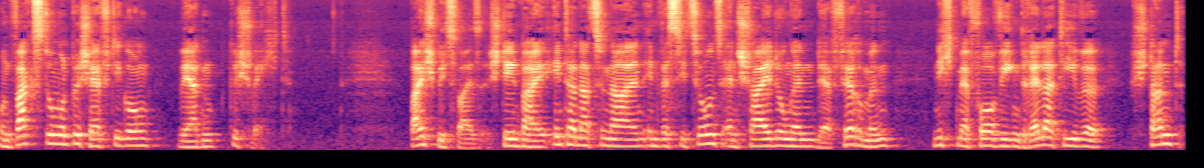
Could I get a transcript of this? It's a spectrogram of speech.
und Wachstum und Beschäftigung werden geschwächt. Beispielsweise stehen bei internationalen Investitionsentscheidungen der Firmen nicht mehr vorwiegend relative Stand,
